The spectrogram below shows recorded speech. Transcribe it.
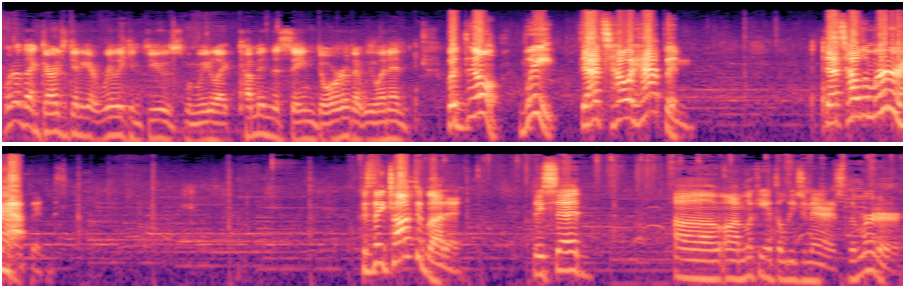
What if that guard's gonna get really confused when we like come in the same door that we went in? But no, wait, that's how it happened. That's how the murder happened. Because they talked about it. They said, uh, oh, I'm looking at the Legionnaires. The murder.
